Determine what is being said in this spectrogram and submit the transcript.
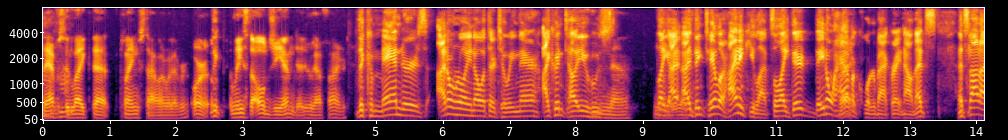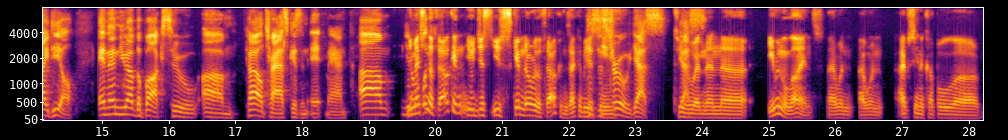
they obviously mhm. like that playing style or whatever, or The- at least the old GM did, who got fired. The Commanders, I don't really know what they're doing there. I couldn't tell you who's no, like I, I think Taylor Heinicke left. So like they're they don't have Right. a quarterback right now. That's that's not ideal. And then you have the Bucs who um Kyle Trask isn't it, man. Um you, know, mentioned look- the Falcon. You just you skimmed over the Falcons. That could be this a team is true. Yes. too, yes. and then uh, even the Lions. I wouldn't. I wouldn't. I've seen a couple uh,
